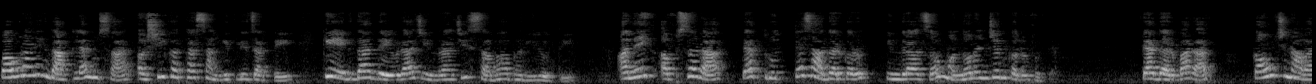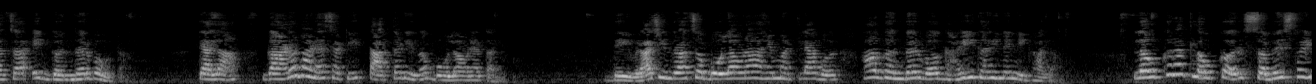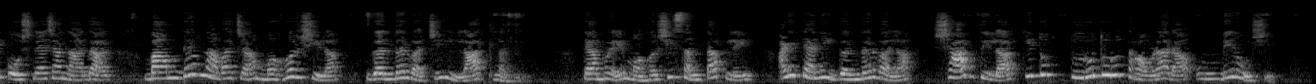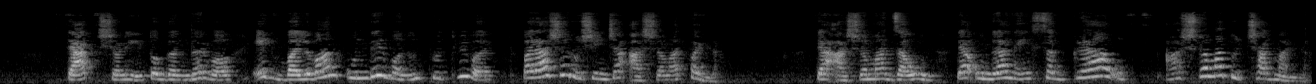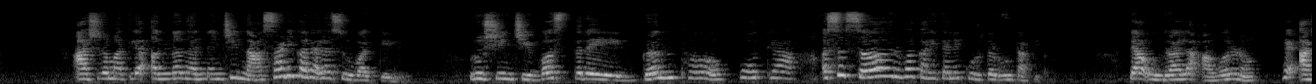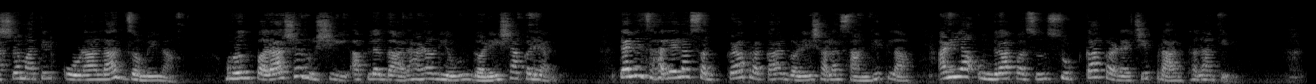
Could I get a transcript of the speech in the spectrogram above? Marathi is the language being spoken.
पौराणिक दाखल्यानुसार अशी कथा सांगितली जाते की एकदा देवराज इंद्राची सभा भरली होती. अनेक अप्सरा त्या नृत्य सादर करत इंद्राचं मनोरंजन करत होत्या. त्या दरबारात कंच नावाचा एक गंधर्व होता. त्याला गाणं गाण्यासाठी तातडीनं बोलावण्यात आलं. देवराज इंद्राचं बोलावणं आहे म्हटल्यावर हा गंधर्व घाईघाईने निघाला. लवकरात लवकर सभेस्थळी पोचण्याच्या नादात बामदेव नावाच्या महर्षीला गंधर्वाची लाथ लागली. त्यामुळे महर्षी संतापले आणि त्यांनी गंधर्वाला शाप दिला की तू तुरु धावणारा उंदीर होशील त्या क्षणी तो गंधर्व एक बलवान उंदीर बनून पृथ्वीवर पराशर ऋषींच्या आश्रमात पडला. त्या आश्रमात जाऊन त्या उंदराने सगळ्या आश्रमात उच्छाद मांडला. आश्रमातल्या अन्नधान्यांची नासाडी करायला सुरुवात केली. ऋषींची वस्त्रे ग्रंथ पोथ्या असं सर्व काही त्याने कुरतडून टाकलं. त्या उंदराला आवरणं हे आश्रमातील कोणालाच जमेना. म्हणून पराशर ऋषी आपलं गाऱ्हाणं घेऊन गणेशाकडे आले. त्याने झालेला सगळा प्रकार गणेशाला सांगितला आणि या उंदरापासून सुटका करण्याची प्रार्थना केली.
